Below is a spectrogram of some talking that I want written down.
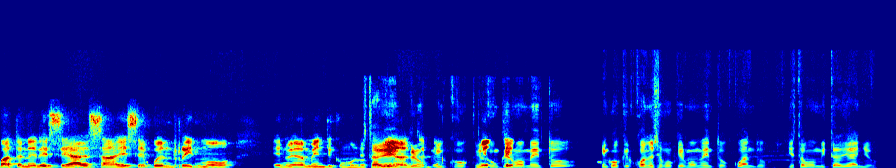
va a tener ese alza, ese buen ritmo eh, nuevamente como lo Está tenía bien, pero en, en cualquier momento, en cualquier, ¿cuándo es en cualquier momento? ¿Cuándo? Ya estamos en mitad de año.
